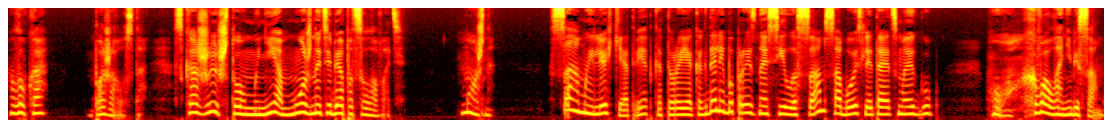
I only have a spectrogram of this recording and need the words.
«Лука, пожалуйста, скажи, что мне можно тебя поцеловать». «Можно». Самый легкий ответ, который я когда-либо произносила, сам собой слетает с моих губ. О, хвала небесам!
